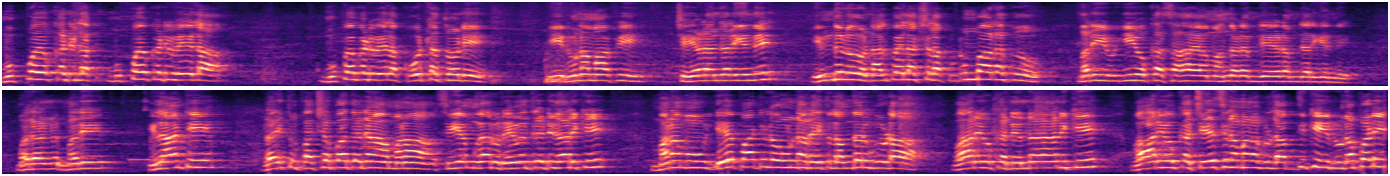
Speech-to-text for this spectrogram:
ముప్పై ఒక్కటి లక్ ముప్పై ఒకటి వేల ముప్పై ఒకటి వేల కోట్లతోని ఈ రుణమాఫీ చేయడం జరిగింది. ఇందులో నలభై లక్షల కుటుంబాలకు మరి ఈ యొక్క సహాయం అందడం చేయడం జరిగింది. మరి మరి ఇలాంటి రైతు పక్షపాతైన మన సీఎం గారు రేవంత్ రెడ్డి గారికి మనము ఏ పార్టీలో ఉన్న రైతులందరూ కూడా వారి యొక్క నిర్ణయానికి వారి యొక్క చేసిన మనకు లబ్ధికి రుణపడి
